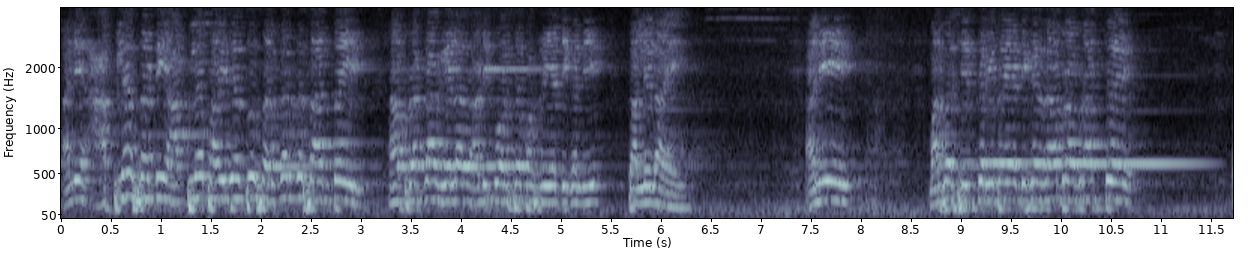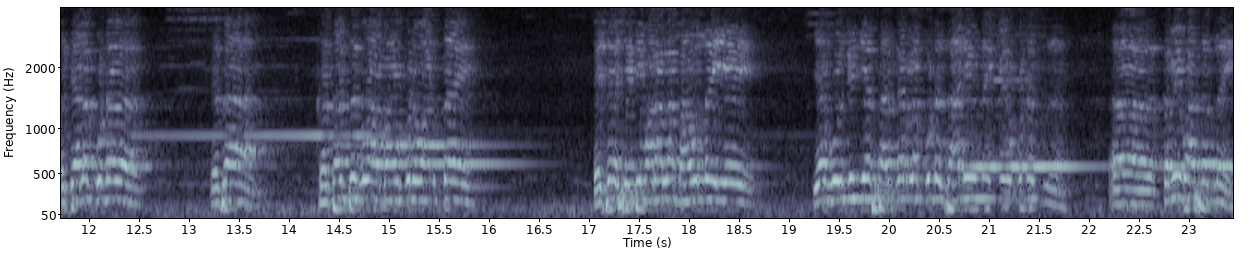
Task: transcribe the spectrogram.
आणि आपल्यासाठी आपल्या फायद्याचं सरकार कसं आणता येईल हा प्रकार गेल्या अडीच वर्षापासून या ठिकाणी चाललेला आहे. आणि माझा शेतकरी तर या ठिकाणी राब राब राबतोय. पण त्याला कुठं त्याचा खताचा भाव कुठं वाढताय? त्याच्या शेतीमालाला भाव नाहीये. या गोष्टींच्या सरकारला कुठं जाणीव नाही किंवा कुठं कमी भासत नाही.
